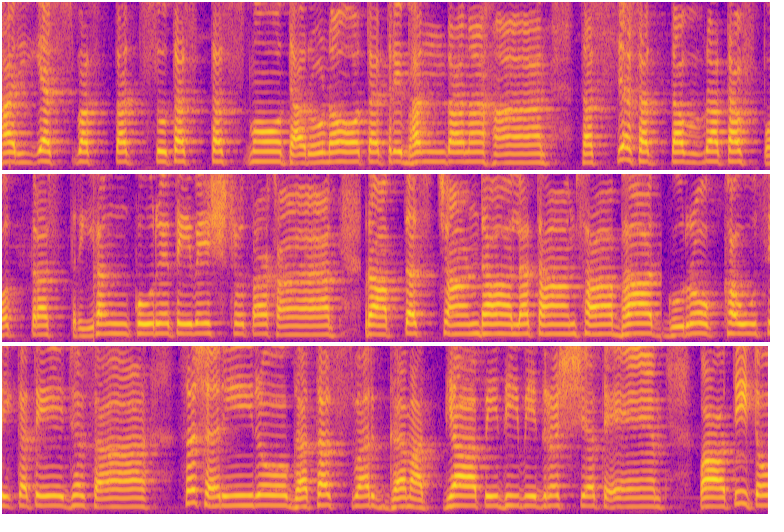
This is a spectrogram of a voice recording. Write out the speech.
हर्यस्वस्तत्सुतस्तस्मो तरुणोत त्रिबन्धनः। तस्य सत्तव्रतः पुत्रस्त्रीसङ्कुरति विश्रुतः। प्राप्तश्चाण्डालतां साभाद् गुरोक्खौसिकतेजसा स शरीरो गतः स्वर्गमद्यापि दिवि दृश्यते पातितो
